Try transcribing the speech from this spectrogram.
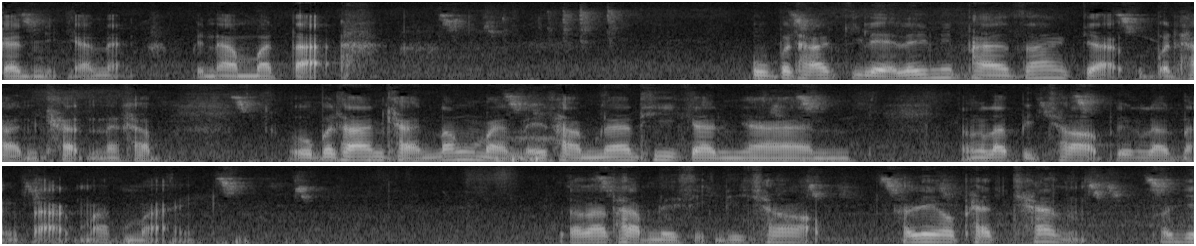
กันอย่างนั้นน่ะเป็นอมตะ อุปทานกิเลสและนิพพานสร้างจากอุปทานขันนะครับ อุปทานขันต้องหมั่นในทำหน้าที่การงาน ต้องรับผิดชอบเรื่องราวต่างๆ มากมาย แล้วก็ทำในสิ่งที่ชอบเขาเรียกว่าแพชชั่นพระเย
